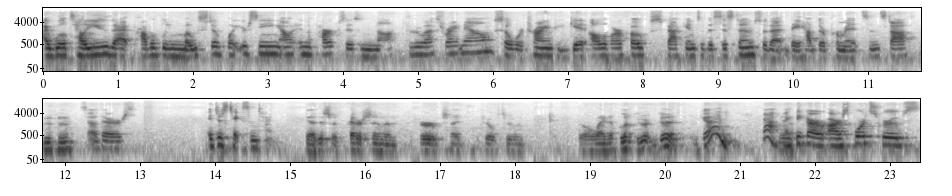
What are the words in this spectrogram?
I will tell you that probably most of what you're seeing out in the parks is not through us right now. So we're trying to get all of our folks back into the system so that they have their permits and stuff. Mm-hmm. So there's, it just takes some time. Yeah, this was Pedersen and Herbs I drove through and they all lined up, looked good, good. Good. Yeah, I think our, our sports groups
